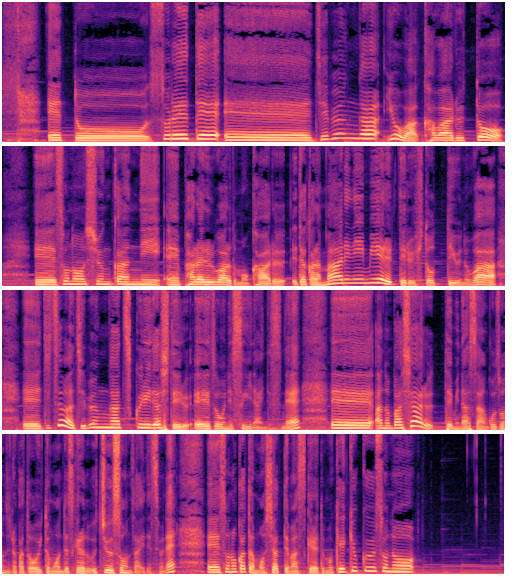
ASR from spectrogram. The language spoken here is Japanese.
えっと、それで、えー、自分が要は変わると、えー、その瞬間に、えー、パラレルワールドも変わる。だから周りに見えてる人っていうのは、えー、実は自分が作り出している映像に過ぎないんですね。え、あの、バシャールって皆さんご存知の方多いと思うんですけれど、宇宙存在ですよね。え、その方もおっしゃってますけれども、結局その、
